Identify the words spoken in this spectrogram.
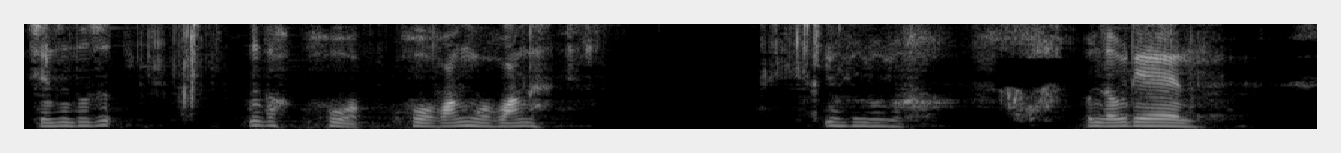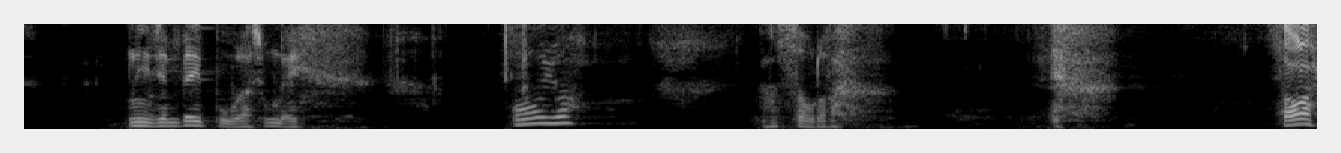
全身都是那个火火黄火黄的，呦呦呦呦，温柔点，你已经被捕了，兄弟。哦呦，拿手了吧？收了，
